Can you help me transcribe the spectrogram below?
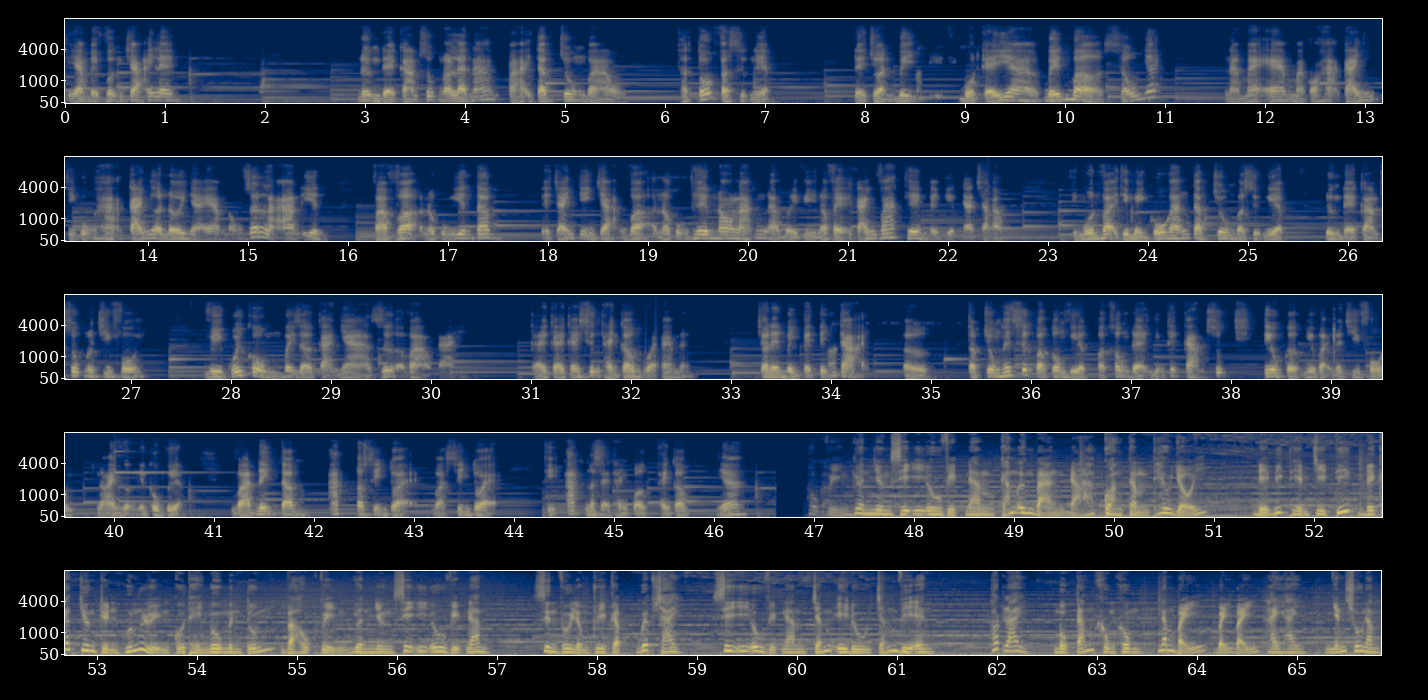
thì em phải vững chãi lên. Đừng để cảm xúc nó lấn át và hãy tập trung vào thật tốt vào sự nghiệp để chuẩn bị một cái à, bến bờ xấu nhất là mẹ em mà có hạ cánh, thì cũng hạ cánh ở nơi nhà em nó cũng rất là an yên và vợ nó cũng yên tâm. Để tránh tình trạng vợ nó cũng thêm lo lắng là bởi vì nó phải gánh vác thêm cái việc nhà chồng. Thì muốn vậy thì mình cố gắng tập trung vào sự nghiệp, đừng để cảm xúc nó chi phối vì cuối cùng bây giờ cả nhà dựa vào cái cái cái cái sự thành công của em đấy cho nên mình phải tĩnh vâng. tại ừ, tập trung hết sức vào công việc và không để những cái cảm xúc tiêu cực như vậy nó chi phối nó ảnh hưởng đến công việc và định tâm ắt nó sinh tuệ và sinh tuệ thì ắt nó sẽ thành công thành công nhé Học viện Doanh nhân CEO Việt Nam cảm ơn bạn đã quan tâm theo dõi. Để biết thêm chi tiết về các chương trình huấn luyện của thầy Ngô Minh Tuấn và Học viện Doanh nhân CEO Việt Nam, xin vui lòng truy cập website ceuvietnam.edu.vn Hotline 1800 577722 nhánh số 5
